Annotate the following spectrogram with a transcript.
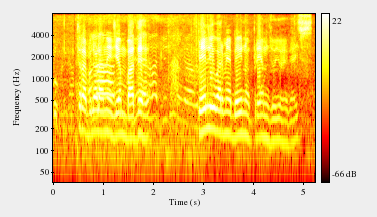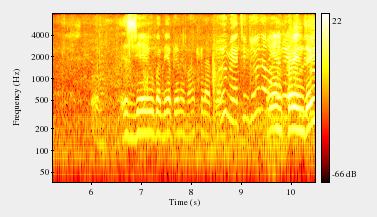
કૂતરા બિલાડાની જેમ બાંધે. પહેલી વાર મેં બેયનો પ્રેમ જોયો હે ગાઈસ એસજીઆઈ ઉપર બે પ્રેમી પંખીડા પ્રેમ. કરીને જોઈ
